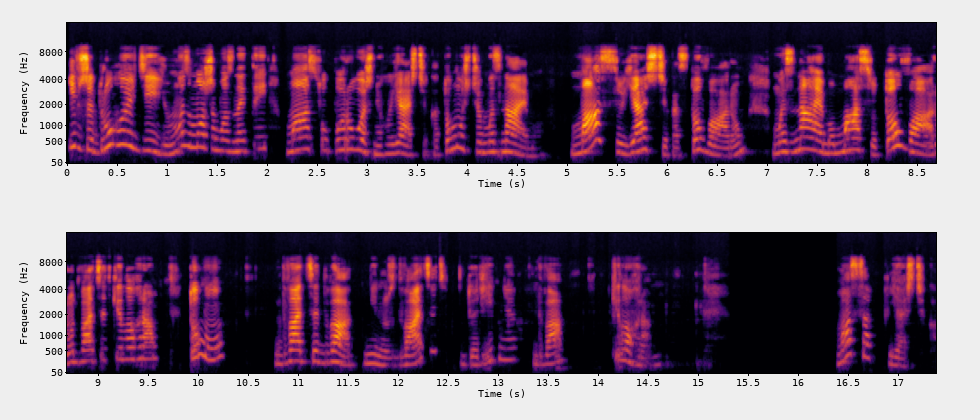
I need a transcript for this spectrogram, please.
І вже другою дією ми зможемо знайти масу порожнього ящика, тому що ми знаємо масу ящика з товаром, ми знаємо масу товару 20 кг, тому 22 мінус 20 дорівнює 2 кг. Маса ящика.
